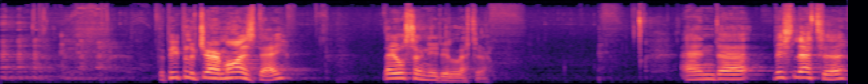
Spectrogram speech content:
the people of Jeremiah's day, they also needed a letter. And uh, this letter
